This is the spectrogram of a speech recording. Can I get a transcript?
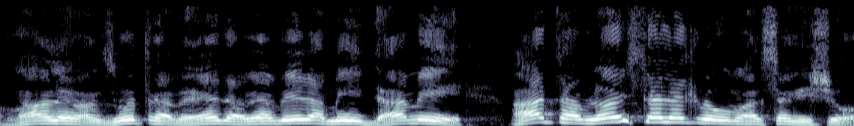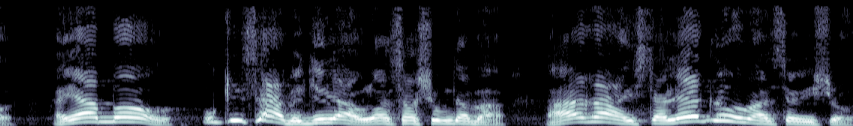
אמר להם, זוטרא רבי אבינה, מי דמי? האטם לא הסתלק לו מעשה ראשון. היה בור, הוא כיסה בגילה, הוא לא עשה שום דבר. הרה, הסתלק לו מעשה ראשון.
